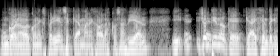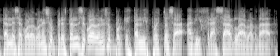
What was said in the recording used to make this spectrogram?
un gobernador con experiencia que ha manejado las cosas bien. Y, eh, yo entiendo que, hay gente que está en desacuerdo con eso, pero están en desacuerdo con eso porque están dispuestos a, disfrazar la verdad.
